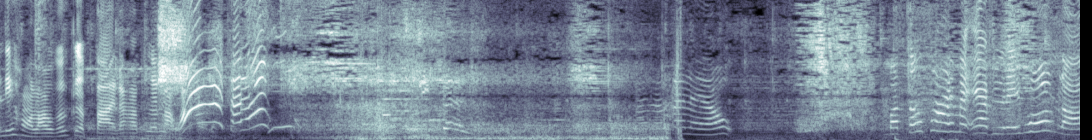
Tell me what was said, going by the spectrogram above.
อันนี้ของเราก็เกือบตายแล้วค่ะเพื่อนเราว้าตายแล้วตายแล้ว บัตเตอร์ไฟมาแอบอยู่ในพุ่มเหรอ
